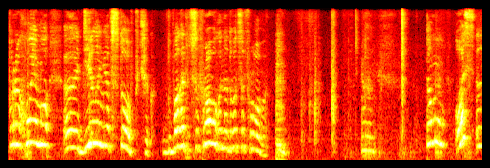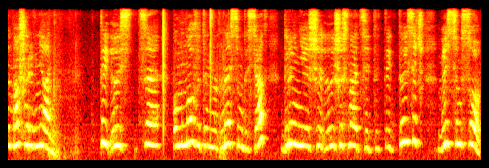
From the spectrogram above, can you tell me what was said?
порахуємо ділення в стовпчик багатоцифрового на двоцифрове. Е, Тому ось е, наше рівняння. Е, це помножити на- на 70 дорівнює ши- е, 16 тисяч 800.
